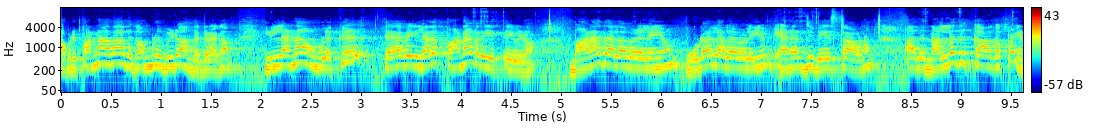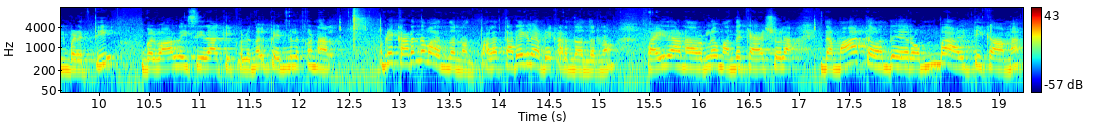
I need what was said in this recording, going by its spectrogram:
அப்படி பண்ணாதான் அது கம்முன்னு விடும் அந்த கிரகம். இல்லைன்னா உங்களுக்கு தேவையில்லாத பண விரயத்தை விடும். மனதளவிலையும் உடல் அளவிலையும் எனர்ஜி வேஸ்ட் ஆகணும். அது நல்லதுக்காக பயன்படுத்தி உங்கள் வாழ்வை சீராக்கிக் கொள்ளுங்கள். பெண்களுக்கும் நல் அப்படியே கடந்து வந்துடணும். பல தடைகளை அப்படியே கடந்து வந்துடணும். வயதானவர்களும் வந்து கேஷுவலாக இந்த மாத்தை வந்து ரொம்ப அழட்டிக்காமல்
